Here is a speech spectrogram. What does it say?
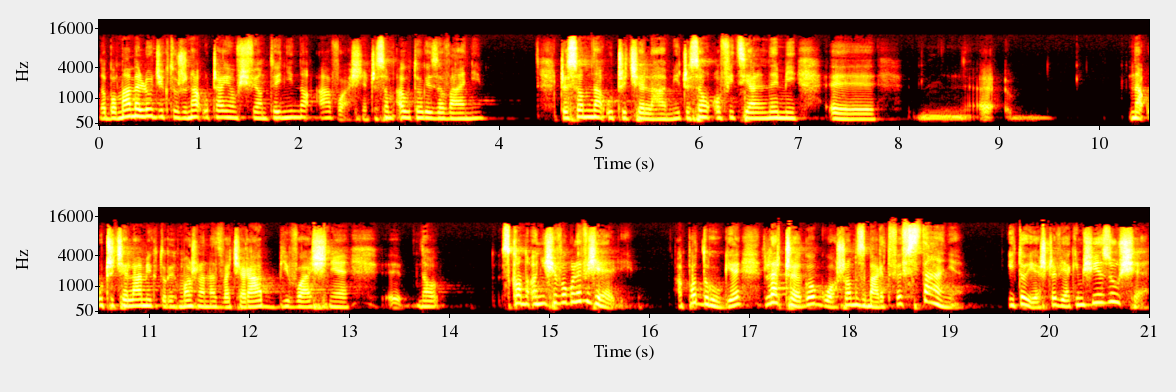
No bo mamy ludzi, którzy nauczają w świątyni, no a właśnie, czy są autoryzowani, czy są nauczycielami, czy są oficjalnymi y, nauczycielami, których można nazwać rabbi właśnie, e, no, skąd oni się w ogóle wzięli? A po drugie, dlaczego głoszą zmartwychwstanie? I to jeszcze w jakimś Jezusie.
